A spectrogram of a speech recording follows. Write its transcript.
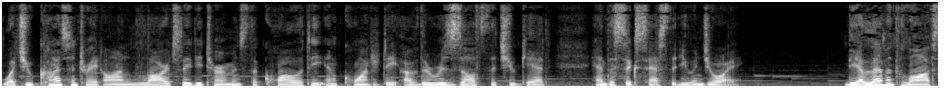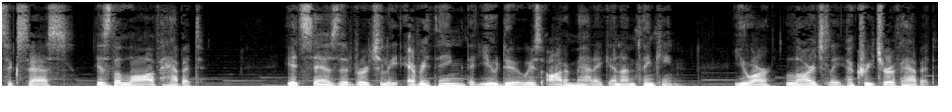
What you concentrate on largely determines the quality and quantity of the results that you get and the success that you enjoy. The 11th law of success is the law of habit. It says that virtually everything that you do is automatic and unthinking. You are largely a creature of habit.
